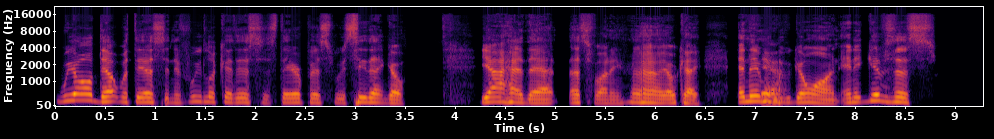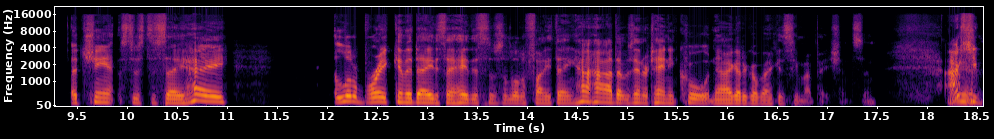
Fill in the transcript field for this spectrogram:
we all dealt with this. And if we look at this as therapists, we see that and go, yeah, I had that. That's funny. okay. And then Yeah. we go on, and it gives us a chance just to say, hey, a little break in the day to say, hey, this was a little funny thing. Haha, that was entertaining. Cool. Now I got to go back and see my patients. And Yeah, actually,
